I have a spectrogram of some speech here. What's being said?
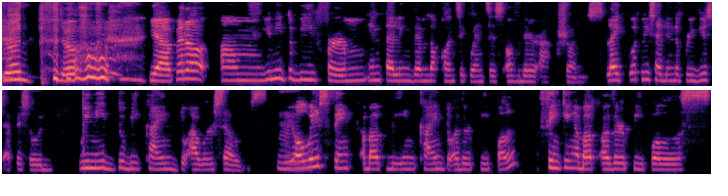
run yeah, pero um you need to be firm in telling them the consequences of their actions. Like what we said in the previous episode, we need to be kind to ourselves. We Mm. always think about being kind to other people, thinking about other people's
